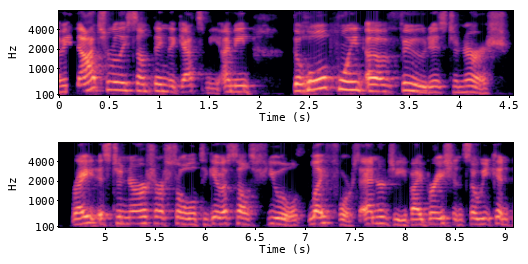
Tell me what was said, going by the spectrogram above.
I mean, that's really something that gets me. I mean, the whole point of food is to nourish, right? Is to nourish our soul, to give ourselves fuel, life force, energy, vibration, so we can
